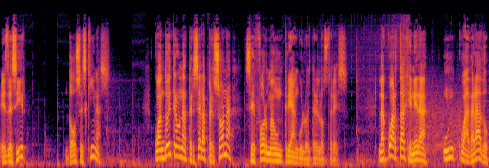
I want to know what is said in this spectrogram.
es decir, dos esquinas. Cuando entra una tercera persona, se forma un triángulo entre los tres. La cuarta genera un cuadrado,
